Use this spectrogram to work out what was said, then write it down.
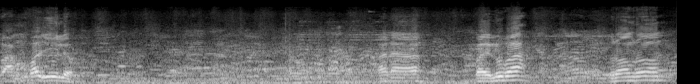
વાઘુભા જોઈ લો. અને પહેલું રોમ રોમ.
